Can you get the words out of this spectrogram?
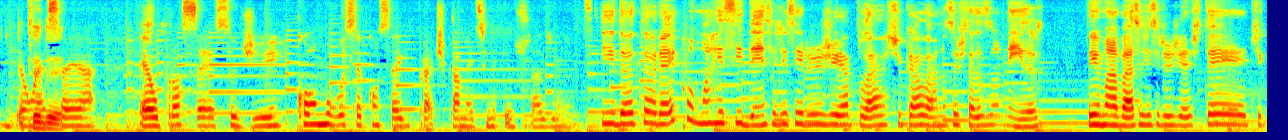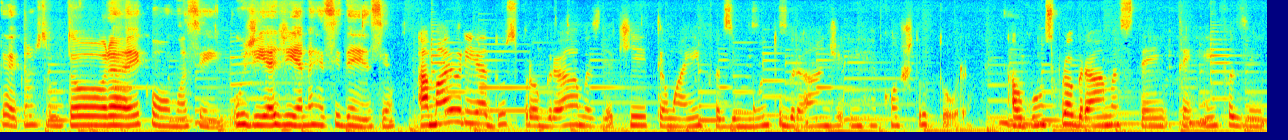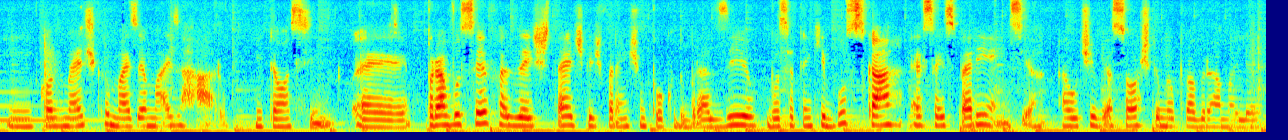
Então, Entendi. essa é a é o processo de como você consegue praticar medicina aqui nos Estados Unidos. E doutora, é como a residência de cirurgia plástica lá nos Estados Unidos? Tem uma base de cirurgia estética, reconstrutora, é como assim, o dia a dia na residência? A maioria dos programas daqui tem uma ênfase muito grande em reconstrutora. Hum. Alguns programas têm, têm ênfase em cosmética, mas é mais raro. Então, assim, é, para você fazer estética diferente um pouco do Brasil, você tem que buscar essa experiência. Eu tive a sorte que o meu programa ele é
